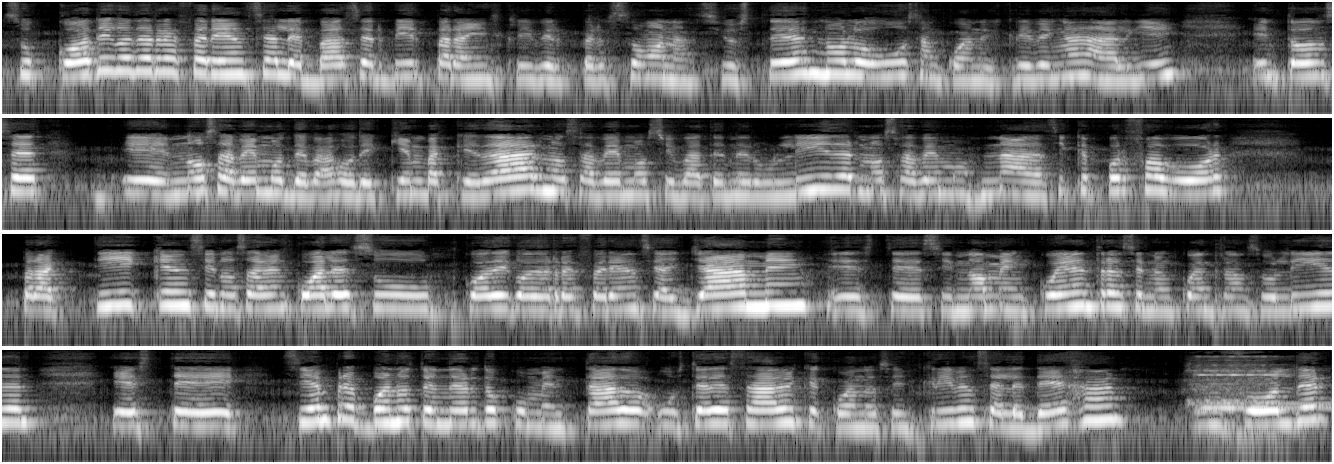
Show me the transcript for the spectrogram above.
Su código de referencia les va a servir para inscribir personas. Si ustedes no lo usan cuando inscriben a alguien, entonces eh, no sabemos debajo de quién va a quedar, no sabemos si va a tener un líder, no sabemos nada. Así que por favor, practiquen, si no saben cuál es su código de referencia, llamen, este, si no me encuentran, si no encuentran su líder, este, siempre es bueno tener documentado, ustedes saben que cuando se inscriben se les deja un folder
